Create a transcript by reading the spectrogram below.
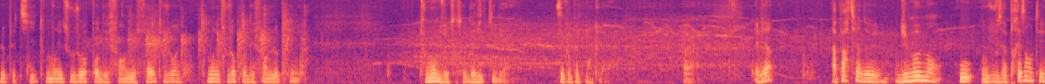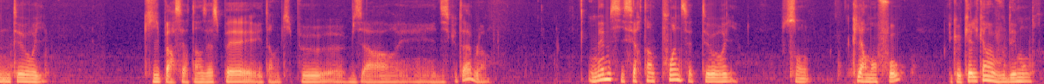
le petit, tout le monde est toujours pour défendre le fait, toujours, tout le monde est toujours pour défendre l'opprimé. Tout le monde veut que ce soit David qui gagne. C'est complètement clair. Eh bien, à partir du moment où on vous a présenté une théorie qui, par certains aspects, est un petit peu euh, bizarre et discutable, même si certains points de cette théorie sont clairement faux, et que quelqu'un vous démontre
